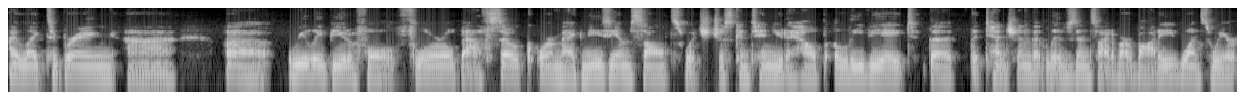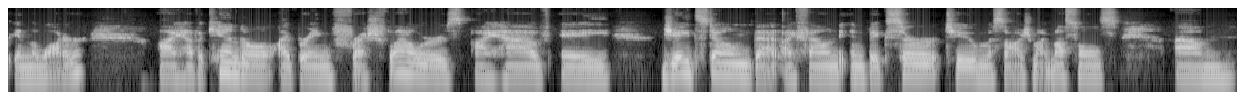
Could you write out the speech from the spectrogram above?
I like to bring uh, really beautiful floral bath soak or magnesium salts, which just continue to help alleviate the, the tension that lives inside of our body once we are in the water. I have a candle, I bring fresh flowers, I have a jade stone that I found in Big Sur to massage my muscles. Um,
